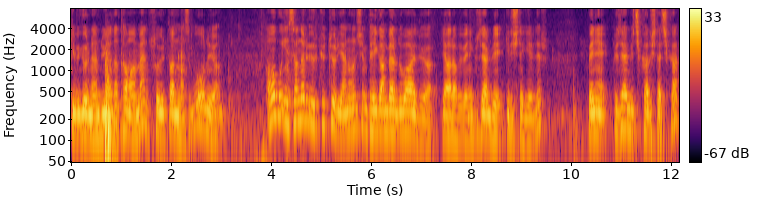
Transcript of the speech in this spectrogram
gibi görünen dünyadan tamamen soyutlanması bu oluyor. Ama bu insanları ürkütür. Yani onun için peygamber dua ediyor. Ya Rabbi beni güzel bir girişte girdir. Beni güzel bir çıkarışta çıkar.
